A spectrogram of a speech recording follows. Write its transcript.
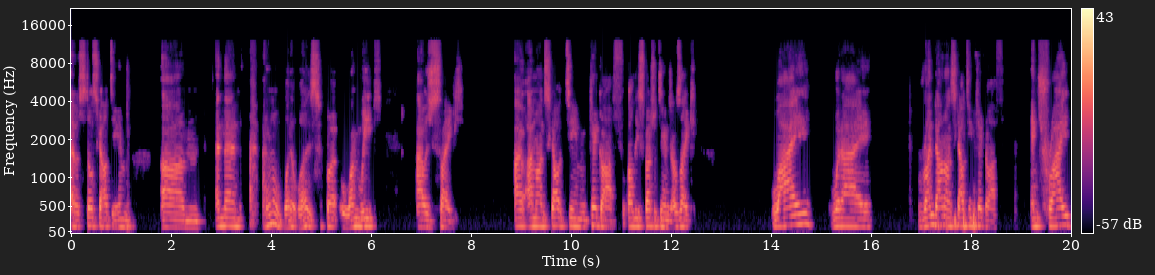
I was still scout team. Um, and then I don't know what it was, but one week I was just like, I, I'm on scout team kickoff, all these special teams. I was like, why would I run down on scout team kickoff and try?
